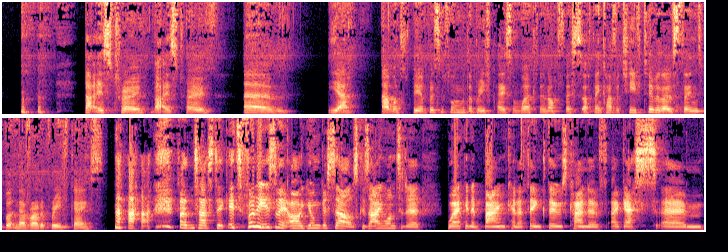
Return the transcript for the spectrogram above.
that is true. That is true. Um, yeah, I wanted to be a businesswoman with a briefcase and work in an office. So I think I've achieved two of those things, but never had a briefcase. Fantastic. It's funny, isn't it? Our younger selves, because I wanted to work in a bank, and I think those kind of, I guess, um,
